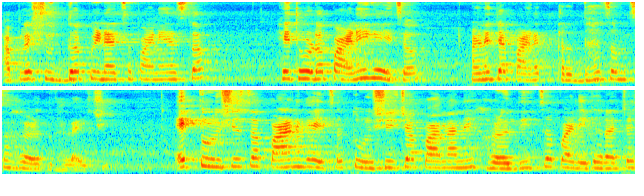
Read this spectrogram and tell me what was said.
आपलं शुद्ध पिण्याचं पाणी असतं. हे थोडं पाणी घ्यायचं आणि त्या पाण्यात अर्धा चमचा हळद घालायची. एक तुळशीचं पान घ्यायचं. तुळशीच्या पानाने हळदीचं पाणी घराच्या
